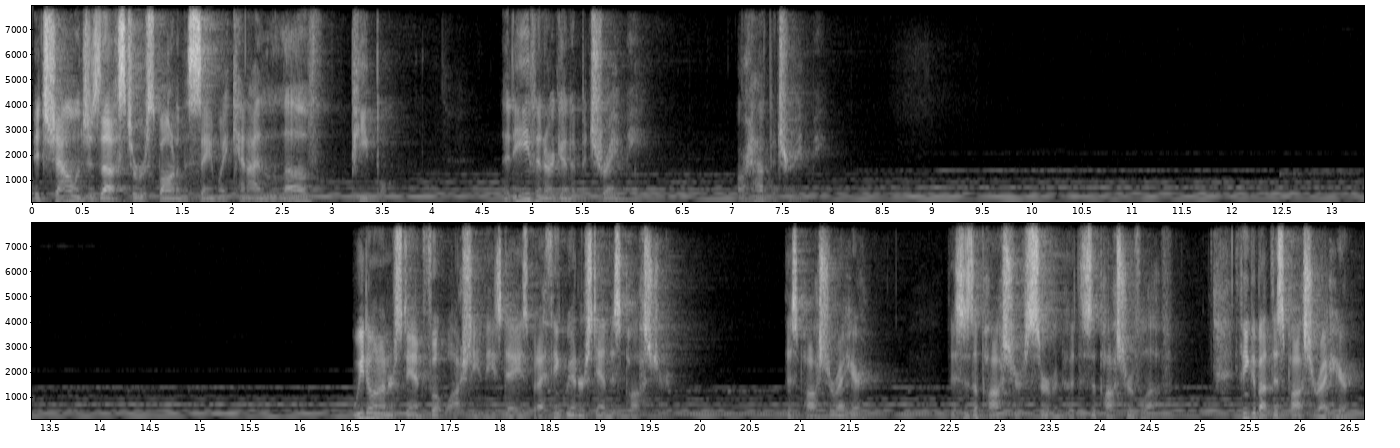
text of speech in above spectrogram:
it challenges us to respond in the same way. Can I love people that even are going to betray me or have betrayed me? We don't understand foot washing these days, but I think we understand this posture. This posture right here. This is a posture of servanthood. This is a posture of love. Think about this posture right here.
